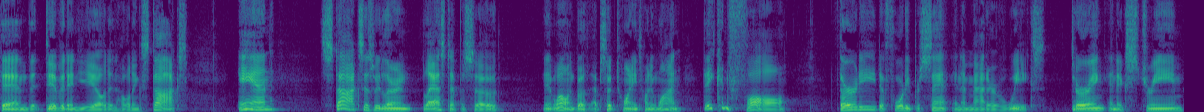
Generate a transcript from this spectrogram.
than the dividend yield in holding stocks. And stocks, as we learned last episode, and well, in both episode 20 and 21, they can fall 30 to 40% in a matter of weeks during an extreme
